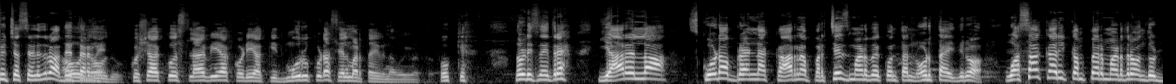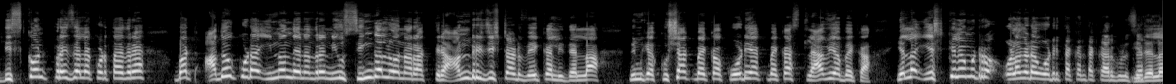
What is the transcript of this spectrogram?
ಫೀಚರ್ಸ್ ಹೇಳಿದ್ರು ಅದೇ ತರ ಹೌದು. ಕುಶಾಕು ಸ್ಲಾವಿಯಾ ಕೊಡಿಯಾಕ್ ಇದು ಮೂರು ಕೂಡ ಸೇಲ್ ಮಾಡ್ತಾ ಇವಿ ನಾವು ಇವತ್ತು. ಓಕೆ ನೋಡಿ ಸ್ನೇಹಿತರೆ ಯಾರೆಲ್ಲ ಸ್ಕೋಡಾ ಬ್ರ್ಯಾಂಡ್ನ ಕಾರ್ನ ಪರ್ಚೇಸ್ ಮಾಡಬೇಕು ಅಂತ ನೋಡ್ತಾ ಇದ್ದೀರೋ ಹೊಸ ಕಾರಿಗೆ ಕಂಪೇರ್ ಮಾಡಿದ್ರೆ ಒಂದು ಡಿಸ್ಕೌಂಟ್ ಪ್ರೈಸಲ್ಲೇ ಕೊಡ್ತಾ ಇದ್ದಾರೆ ಬಟ್ ಅದು ಕೂಡ ಇನ್ನೊಂದೇನಂದ್ರೆ ನೀವು ಸಿಂಗಲ್ ಓನರ್ ಆಗ್ತೀರಾ ಅನ್ರಿಜಿಸ್ಟರ್ಡ್ ವೆಹಿಕಲ್ ಇದೆಲ್ಲ ನಿಮಗೆ ಕುಶಾಕ್ ಬೇಕಾ ಕೋಡಿ ಬೇಕಾ ಸ್ಲಾವಿಯಾ ಬೇಕಾ? ಎಲ್ಲ ಎಷ್ಟು ಕಿಲೋಮೀಟರ್ ಒಳಗಡೆ ಓಡಿರ್ತಕ್ಕಂಥ ಕಾರ್ಗಳು ಸರ್? ಇದೆಲ್ಲ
